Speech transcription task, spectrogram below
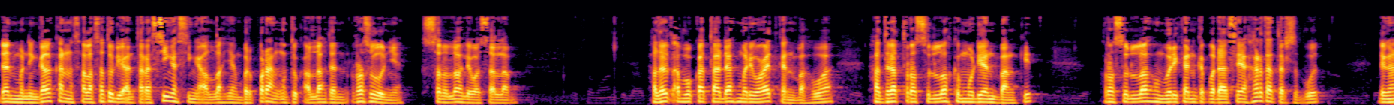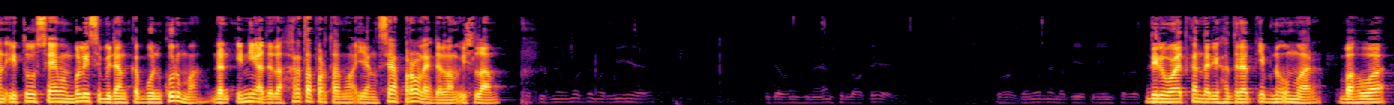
dan meninggalkan salah satu di antara singa-singa Allah yang berperang untuk Allah dan Rasulnya Sallallahu Alaihi Wasallam. Hadrat Abu Qatadah meriwayatkan bahwa Hadrat Rasulullah kemudian bangkit. Rasulullah memberikan kepada saya harta tersebut. Dengan itu saya membeli sebidang kebun kurma dan ini adalah harta pertama yang saya peroleh dalam Islam. Diriwayatkan dari Hadrat Ibnu Umar bahwa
